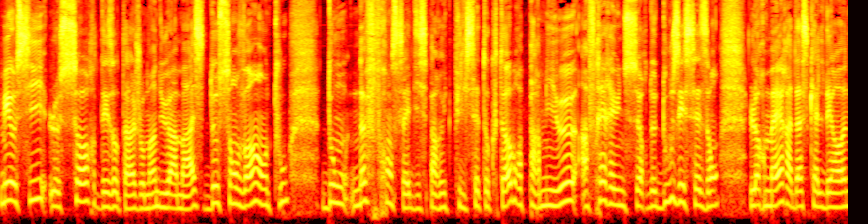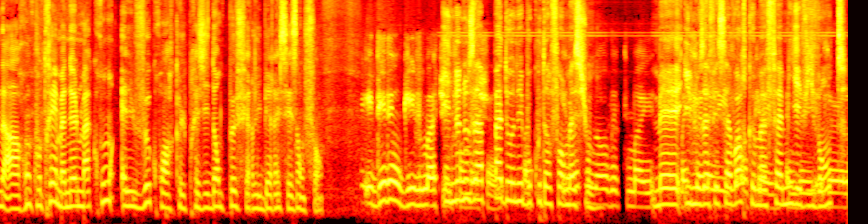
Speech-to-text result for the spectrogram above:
mais aussi le sort des otages aux mains du Hamas, 220 en tout, dont 9 Français disparus depuis le 7 octobre, parmi eux un frère et une sœur de 12 et 16 ans. Leur mère, Adas Calderon, a rencontré Emmanuel Macron, elle veut croire que le président peut faire libérer ses enfants. Il ne nous a pas donné beaucoup d'informations, mais il nous a fait savoir que ma famille est vivante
